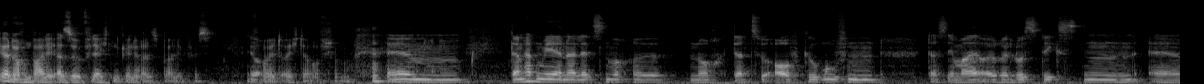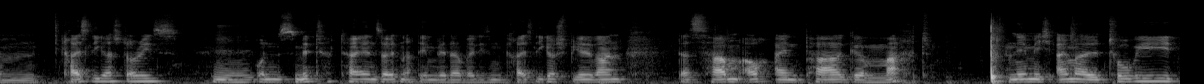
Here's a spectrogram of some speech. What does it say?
Ja, doch, ein Bali, also vielleicht ein generelles Bali-Quiz. Freut euch darauf schon mal. ähm, dann hatten wir in der letzten Woche noch dazu aufgerufen, dass ihr mal eure lustigsten ähm, Kreisliga-Stories mhm. uns mitteilen sollt, nachdem wir da bei diesem Kreisligaspiel waren. Das haben auch ein paar gemacht. Nämlich einmal Tobi,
